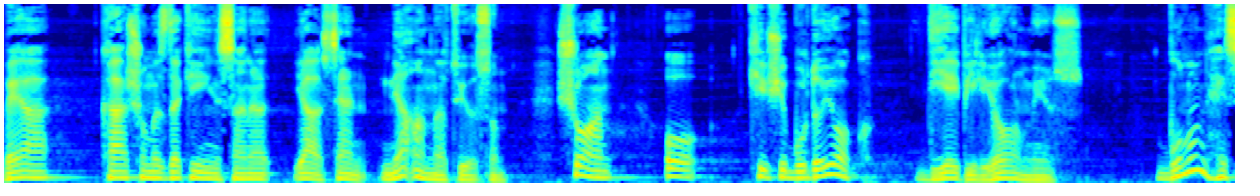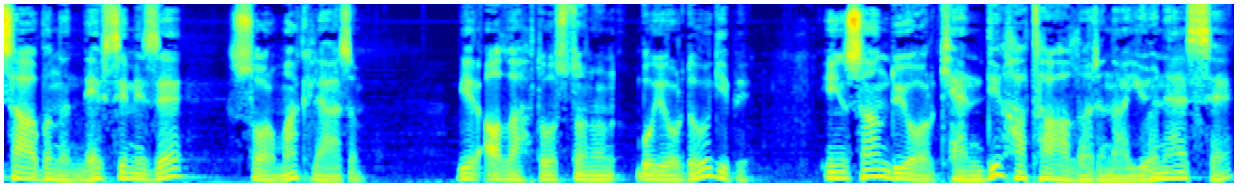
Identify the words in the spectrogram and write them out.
Veya karşımızdaki insana ya sen ne anlatıyorsun? Şu an o kişi burada yok diyebiliyor muyuz? Bunun hesabını nefsimize sormak lazım. Bir Allah dostunun buyurduğu gibi, insan diyor kendi hatalarına yönelse,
